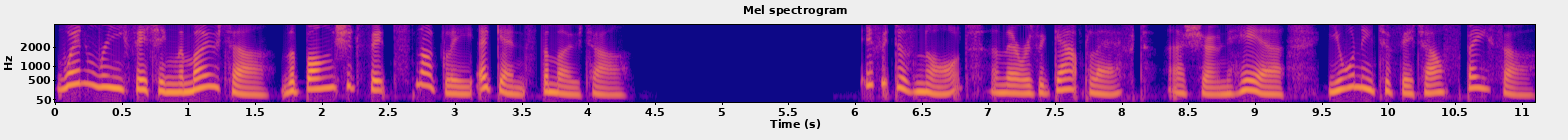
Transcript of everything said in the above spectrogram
When refitting the motor, the bung should fit snugly against the motor. If it does not, and there is a gap left, as shown here, you will need to fit our spacer.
